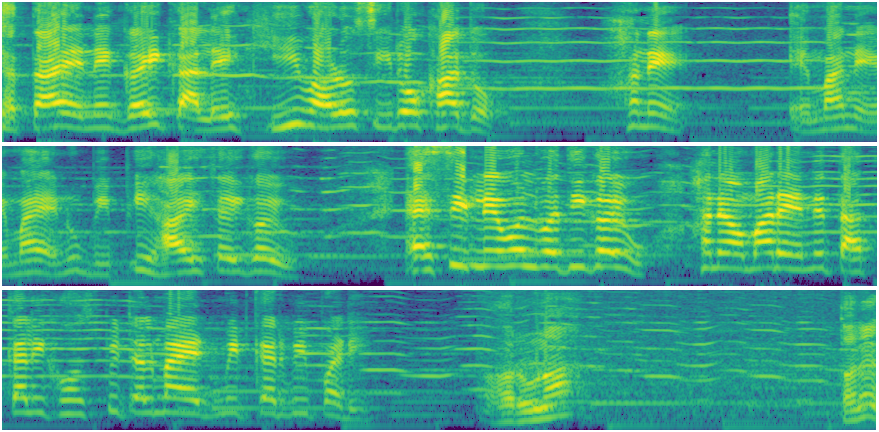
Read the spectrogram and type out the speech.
છતાં એને ગઈકાલે ઘીવાળો શીરો ખાધો. અને એમાં ને એમાં એનું બીપી હાઈ થઈ ગયું. એસિડ લેવલ વધી ગયું અને અમારે એને તાત્કાલિક હોસ્પિટલમાં એડમિટ કરવી પડી. અરુણા તને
